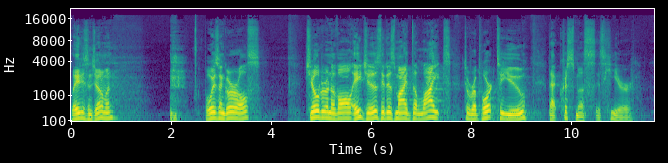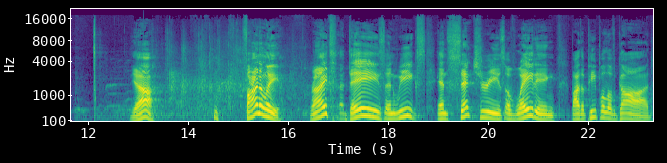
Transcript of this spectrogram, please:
Ladies and gentlemen, boys and girls, children of all ages, it is my delight to report to you that Christmas is here. Yeah. Finally, right? Uh, days and weeks and centuries of waiting by the people of God.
